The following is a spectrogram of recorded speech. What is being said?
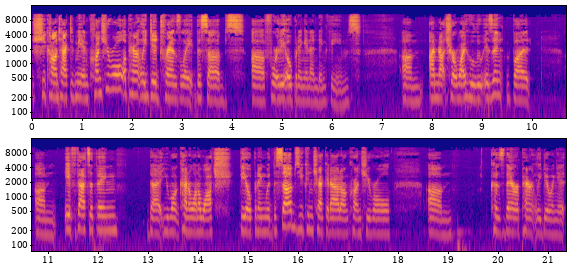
she contacted me, and Crunchyroll apparently did translate the subs uh, for the opening and ending themes. Um, I'm not sure why Hulu isn't, but um, if that's a thing that you want, kind of want to watch the opening with the subs, you can check it out on Crunchyroll because they're apparently doing it,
